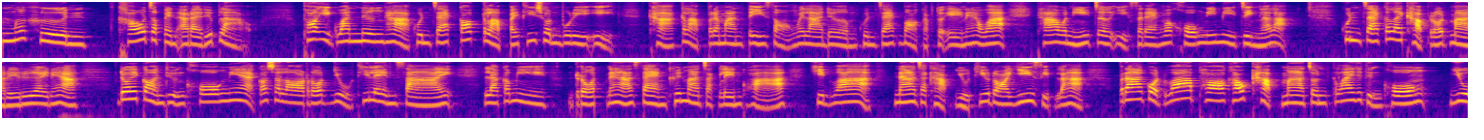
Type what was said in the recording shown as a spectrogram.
นเมื่อคืนเขาจะเป็นอะไรหรือเปล่าพออีกวันหนึ่งค่ะ คุณแจ็คก็กลับไปที่ชนบุรีอีก ขากลับประมาณตีสองเวลาเดิม คุณแจ็คบอกกับตัวเองนะคะว่า ถ้าวันนี้เจออีกแสดงว่าโค้งนี้มีจริงแล้วล่ะ คุณแจ็คก็เลยขับรถมาเรื่อยๆนะคะ โดยก่อนถึงโค้งเนี่ยก็ชะลอรถอยู่ที่เลนซ้าย แล้วก็มีรถนะคะแซงขึ้นมาจากเลนขวา คิดว่าน่าจะขับอยู่ที่ 120แล้วค่ะปรากฏว่าพอเขาขับมาจนใกล้จะถึงโค้งอยู่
